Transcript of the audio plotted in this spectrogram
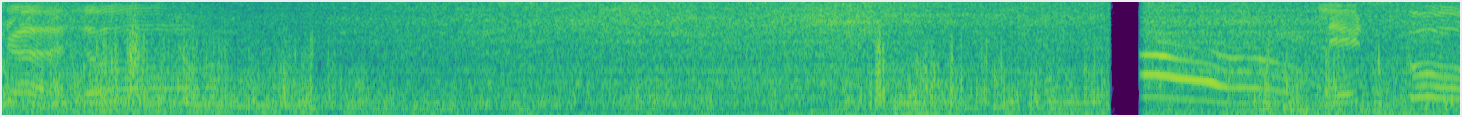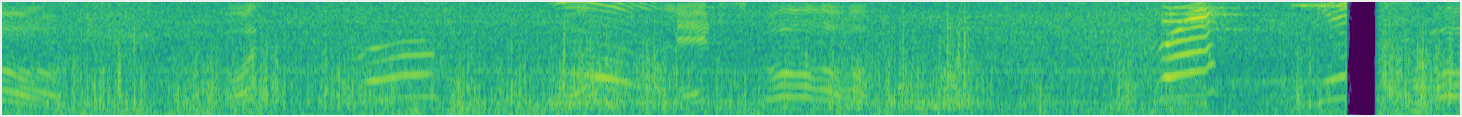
चलो लेट्स गो बोल लेट्स गो लेट्स गो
